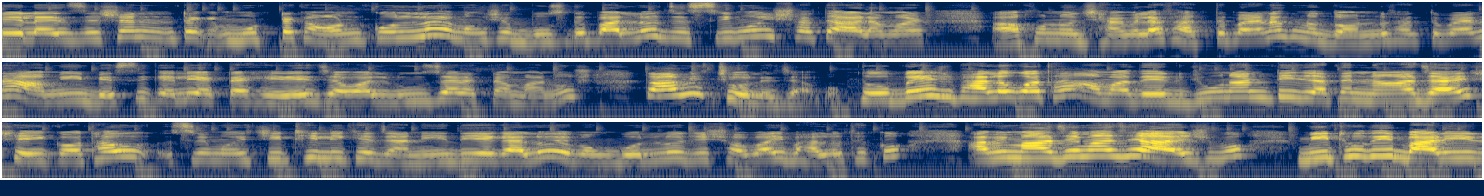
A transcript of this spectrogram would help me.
রিয়েলাইজেশনটাকে মুডটাকে অন করল এবং সে বুঝতে পারল যে শ্রীময়ীর সাথে আর আমার কোনো ঝামেলা থাকতে পারে না, কোনো দ্বন্দ্ব থাকতে পারে না। আমি বেসিক্যালি একটা হেরে যাওয়া লুজার একটা মানুষ, তো আমি চলে যাব। তো বেশ ভালো কথা, আমাদের জুন আন্টি যাতে না যায়, সেই কথাও শ্রীময়ী চিঠি লিখে জানিয়ে দিয়ে গেল এবং বলল যে, সবাই ভালো থেকো। আমি মাঝে মাঝে আসব। মিঠুদি বাড়ির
